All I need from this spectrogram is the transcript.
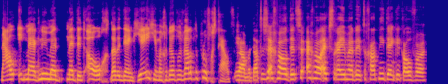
Nou, ik merk nu met, met dit oog dat ik denk, jeetje, mijn geduld wordt wel op de proef gesteld. Ja, maar dat is echt wel, dit is echt wel extreem. Dit gaat niet, denk ik, over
